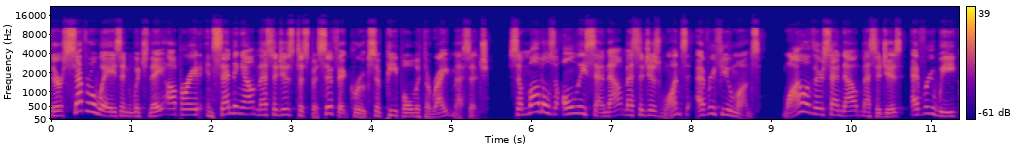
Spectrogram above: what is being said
there are several ways in which they operate in sending out messages to specific groups of people with the right message. Some models only send out messages once every few months, while others send out messages every week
